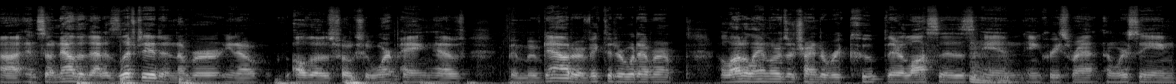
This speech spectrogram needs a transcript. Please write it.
Uh, and so now that that is lifted, and a number, you know, all those folks who weren't paying have been moved out or evicted or whatever. A lot of landlords are trying to recoup their losses Mm-hmm. in increased rent, and we're seeing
